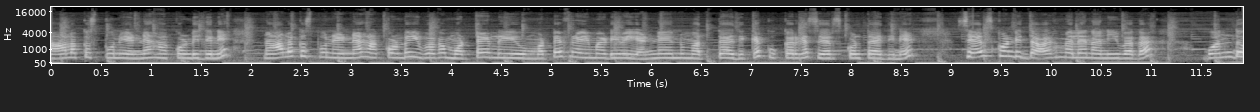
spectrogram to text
ನಾಲ್ಕು ಸ್ಪೂನ್ ಎಣ್ಣೆ ಹಾಕ್ಕೊಂಡಿದ್ದೀನಿ ನಾಲ್ಕು ಸ್ಪೂನ್ ಎಣ್ಣೆ ಹಾಕ್ಕೊಂಡು ಇವಾಗ ಮೊಟ್ಟೆಯಲ್ಲಿ ಮೊಟ್ಟೆ ಫ್ರೈ ಮಾಡಿರೋ ಎಣ್ಣೆಯನ್ನು ಮತ್ತೆ ಅದಕ್ಕೆ ಕುಕ್ಕರ್ಗೆ ಸೇರಿಸ್ಕೊಳ್ತಾ ಇದ್ದೀನಿ. ಸೇರಿಸ್ಕೊಂಡಿದ್ದಾದಮೇಲೆ ನಾನು ಇವಾಗ ಒಂದು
